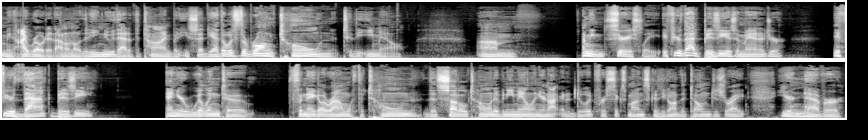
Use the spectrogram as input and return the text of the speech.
I mean, I wrote it. I don't know that he knew that at the time, but he said, yeah, there was the wrong tone to the email. Um, I mean, seriously, if you're that busy as a manager, if you're that busy, and you're willing to finagle around with the tone, the subtle tone of an email, and you're not going to do it for six months because you don't have the tone just right, you're never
